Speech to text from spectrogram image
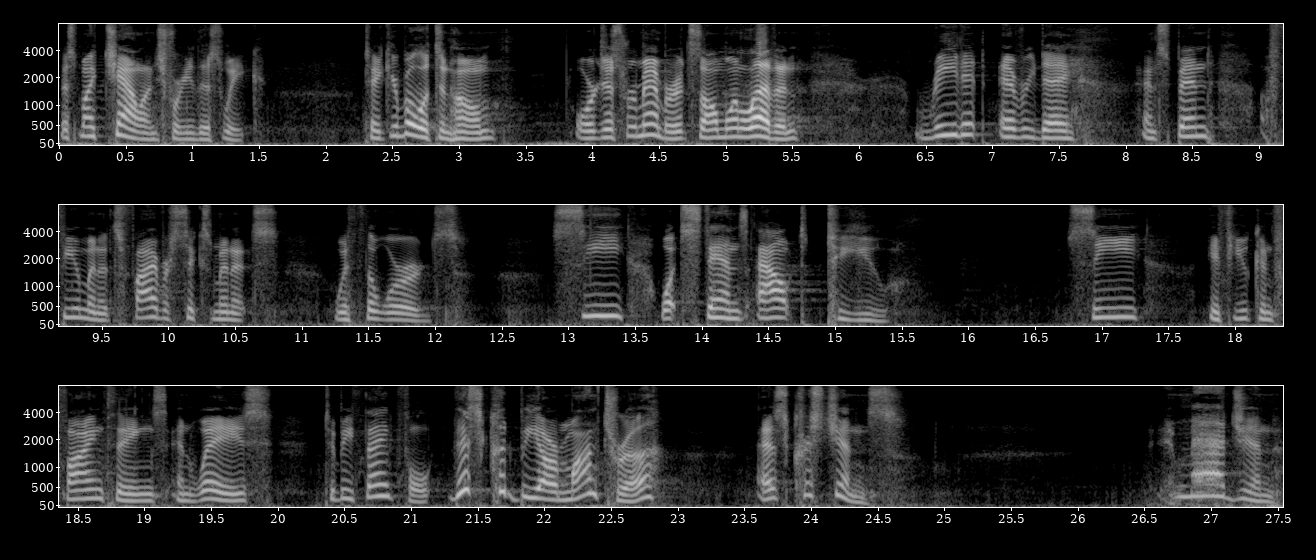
that's my challenge for you this week. Take your bulletin home, or just remember it's Psalm 111. Read it every day and spend a few minutes, five or six minutes, with the words. See what stands out to you. See if you can find things and ways to be thankful. This could be our mantra as Christians. Imagine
